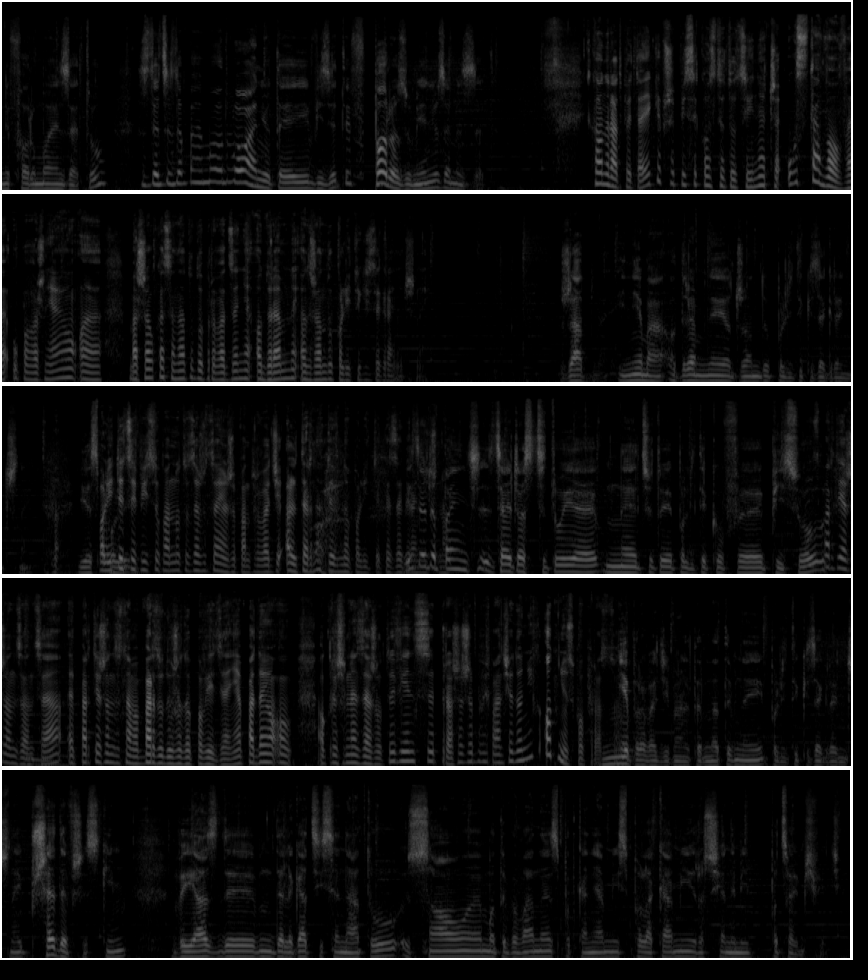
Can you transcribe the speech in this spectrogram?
y, forum ONZ-u, zdecydowałem o odwołaniu tej wizyty w porozumieniu z MSZ. Konrad pyta, jakie przepisy konstytucyjne czy ustawowe upoważniają e, marszałka Senatu do prowadzenia odrębnej od rządu polityki zagranicznej? Żadne. I nie ma odrębnej od rządu polityki zagranicznej. No, Jest Politycy poli- PiSu panu to zarzucają, że pan prowadzi alternatywną politykę zagraniczną. Widzę, że pani cały czas cytuje, mm, cytuje polityków jest PiSu. partia rządząca. E, Partia rządząca ma bardzo dużo do powiedzenia. Padają określone zarzuty, więc proszę, żeby pan się do nich odniósł po prostu. Nie prowadzimy alternatywnej polityki zagranicznej. Przede wszystkim wyjazdy delegacji Senatu są motywowane spotkaniami z Polakami rozsianymi po całym świecie.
